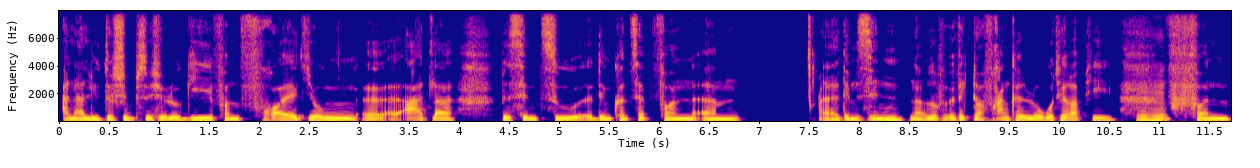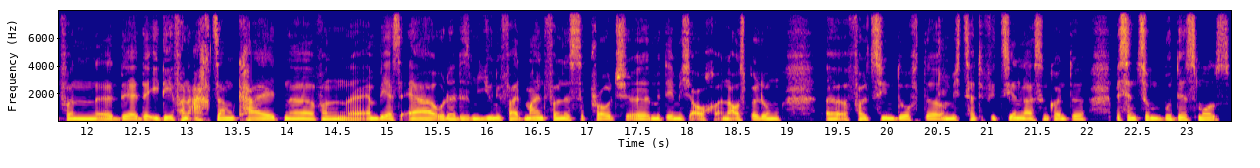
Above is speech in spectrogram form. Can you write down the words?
analytischen Psychologie von Freud, Jung, äh, Adler bis hin zu dem Konzept von ähm, äh, dem Sinn, ne, also Viktor Frankl Logotherapie, mhm. von von äh, der der Idee von Achtsamkeit, ne, von äh, MBSR oder diesem Unified Mindfulness Approach, äh, mit dem ich auch eine Ausbildung äh, vollziehen durfte und mich zertifizieren lassen konnte, bis hin zum Buddhismus,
